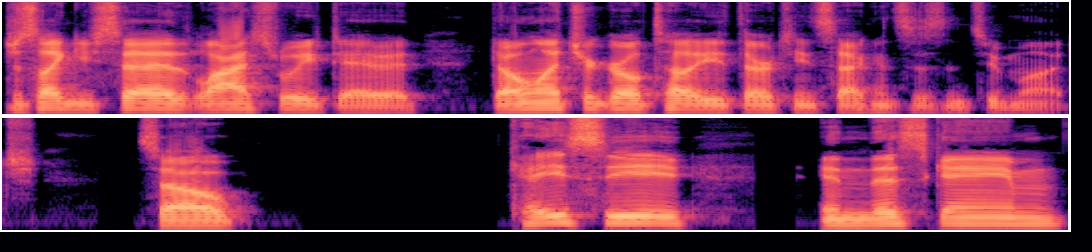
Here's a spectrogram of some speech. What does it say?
Just like you said last week, David, don't let your girl tell you 13 seconds isn't too much. So, KC in this game,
